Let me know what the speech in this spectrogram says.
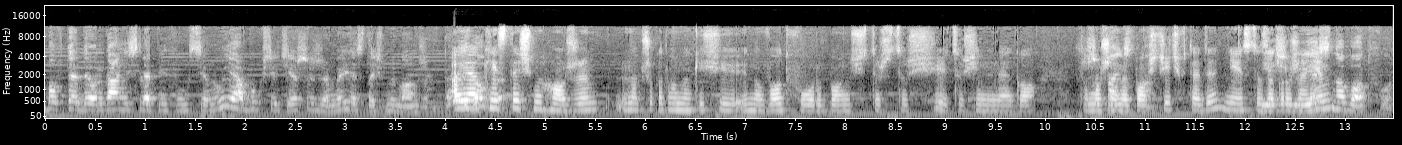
bo wtedy organizm lepiej funkcjonuje, a Bóg się cieszy, że my jesteśmy mądrzy. To A jest jak dobre. jesteśmy chorzy, na przykład mamy jakiś y, nowotwór bądź też coś, coś innego, to Proszę możemy państwa, pościć wtedy? Nie jest to Jeśli zagrożeniem? jest nowotwór,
